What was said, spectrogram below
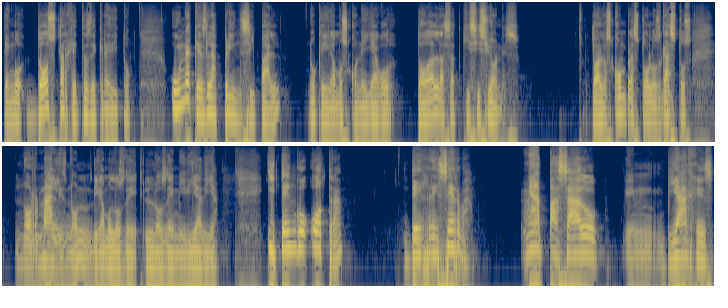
tengo dos tarjetas de crédito. Una que es la principal, ¿no? que digamos con ella hago todas las adquisiciones, todas las compras, todos los gastos normales, ¿no? digamos los de, los de mi día a día. Y tengo otra de reserva. Me ha pasado en viajes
